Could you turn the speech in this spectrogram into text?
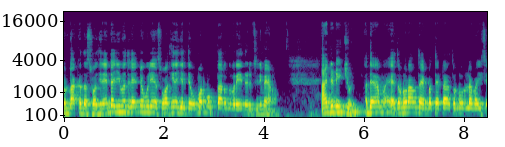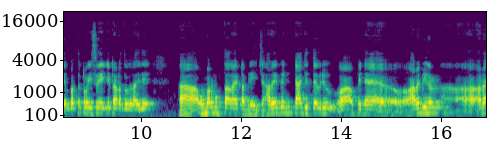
ഉണ്ടാക്കുന്ന സ്വാധീനം. എന്റെ ജീവിതത്തിൽ ഏറ്റവും വലിയ സ്വാധീനം ചെലുത്തിയ ഉമർ മുക്താർ എന്ന് പറയുന്ന ഒരു സിനിമയാണ്. Anthony Quinn. അദ്ദേഹം തൊണ്ണൂറാമത്തെ എൺപത്തെട്ട് തൊണ്ണൂറിലെ വയസ്സ് എൺപത്തെട്ട് വയസ്സ് കഴിഞ്ഞിട്ടാണെന്ന് തോന്നുന്നത് അതിൽ ഉമർ മുക്താറായിട്ട് അഭിനയിച്ച. അറേബ്യൻ രാജ്യത്തെ ഒരു പിന്നെ അറബികളുടെ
